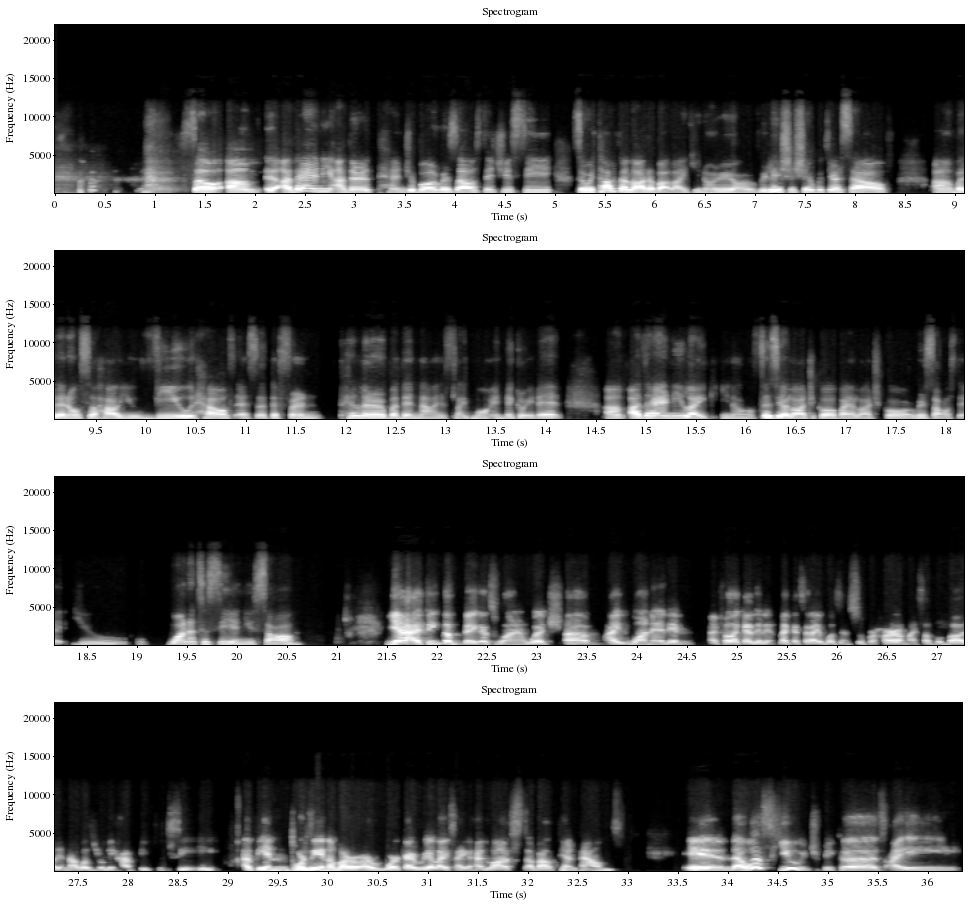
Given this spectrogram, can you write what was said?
so um are there any other tangible results that you see so we talked a lot about like you know your relationship with yourself um, but then mm-hmm. also how you viewed health as a different pillar mm-hmm. but then now it's like more integrated um, are there any like you know physiological biological results that you wanted to see and you saw mm-hmm. Yeah i think the biggest one in which um, i wanted and i felt like i didn't like i said i wasn't super hard on myself about it and i was really happy to see at the end towards the end of our, our work i realized i had lost about 10 pounds and that was huge because i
